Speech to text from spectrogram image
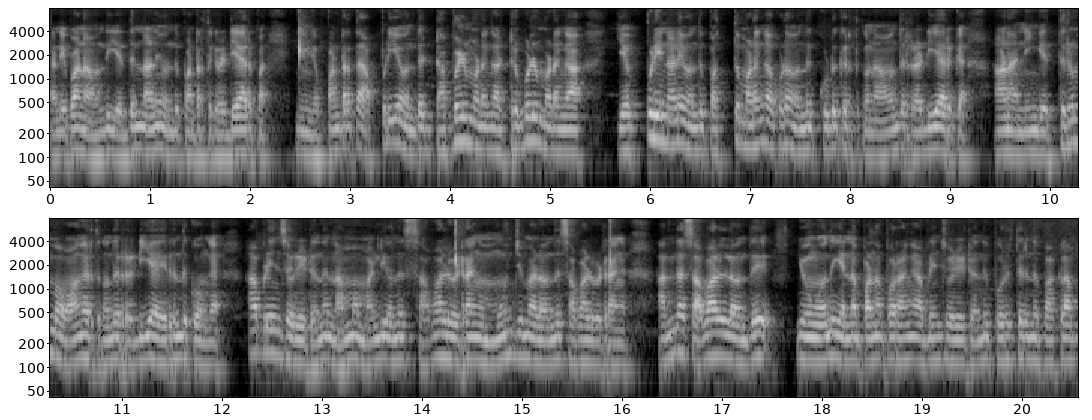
கண்டிப்பாக நான் வந்து எதுனாலையும் வந்து பண்ணுறதுக்கு ரெடியாக இருப்பேன். நீங்கள் பண்ணுறத அப்படியே வந்து டபுள் மடங்கா ட்ரிபிள் மடங்கா எப்படினாலே வந்து பத்து மடங்காக கூட வந்து கொடுக்கறதுக்கு நான் வந்து ரெடியாக இருக்கேன். ஆனால் நீங்கள் திரும்ப வாங்குறதுக்கு வந்து ரெடியாக இருந்துக்கோங்க அப்படின்னு சொல்லிட்டு வந்து நம்ம மல்லி வந்து சவால் விடுறாங்க. மூஞ்சி மேலே வந்து சவால் விடுறாங்க. அந்த சவாலில் வந்து இவங்க வந்து என்ன பண்ண போகிறாங்க அப்படின்னு சொல்லிட்டு வந்து பொறுத்திருந்து பார்க்கலாம்.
